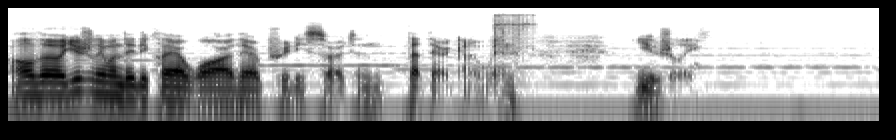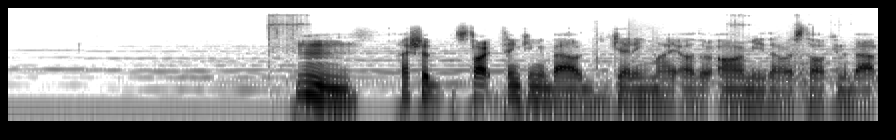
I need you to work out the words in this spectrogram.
Although usually when they declare war, they're pretty certain that they're gonna win. Usually. Hmm. I should start thinking about getting my other army that I was talking about.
